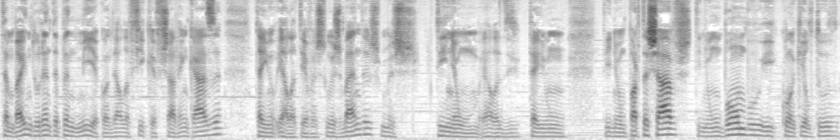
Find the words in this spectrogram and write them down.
também durante a pandemia, quando ela fica fechada em casa. Tem, ela teve as suas bandas, mas tinha um, ela dizia que tem um, tinha um porta-chaves, tinha um bombo e com aquilo tudo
